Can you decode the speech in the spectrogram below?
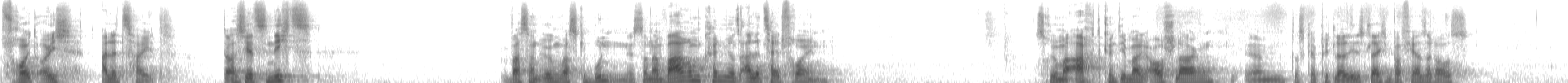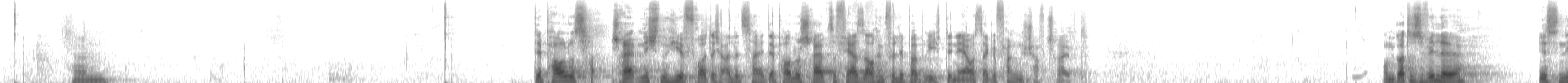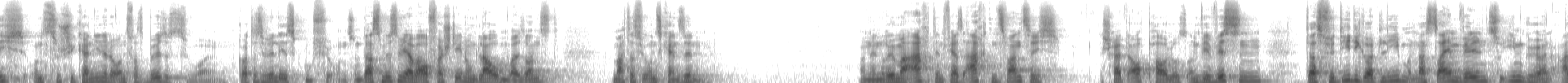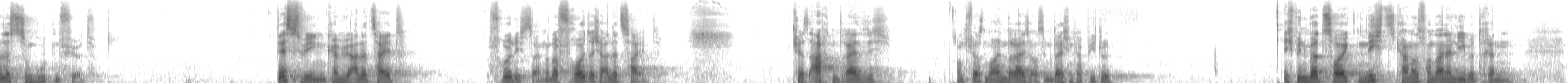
Freut euch alle Zeit. Das ist jetzt nichts, was an irgendwas gebunden ist, sondern warum können wir uns alle Zeit freuen? Das Römer 8 könnt ihr mal aufschlagen, ähm, das Kapitel, da lese ich gleich ein paar Verse raus. Ähm, der Paulus schreibt nicht nur hier, freut euch alle Zeit, der Paulus schreibt so Verse auch im Philipperbrief, den er aus der Gefangenschaft schreibt. Und Gottes Wille ist nicht, uns zu schikanieren oder uns was Böses zu wollen. Gottes Wille ist gut für uns. Und das müssen wir aber auch verstehen und glauben, weil sonst macht das für uns keinen Sinn. Und in Römer 8, in Vers 28, schreibt auch Paulus, und wir wissen, dass für die, die Gott lieben und nach seinem Willen zu ihm gehören, alles zum Guten führt. Deswegen können wir alle Zeit fröhlich sein oder freut euch alle Zeit. Vers 38 und Vers 39 aus dem gleichen Kapitel. Ich bin überzeugt, nichts kann uns von seiner Liebe trennen.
